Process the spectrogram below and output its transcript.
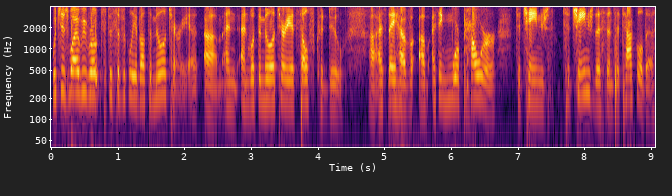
which is why we wrote specifically about the military um, and and what the military itself could do, uh, as they have, um, I think, more power to change to change this and to tackle this.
